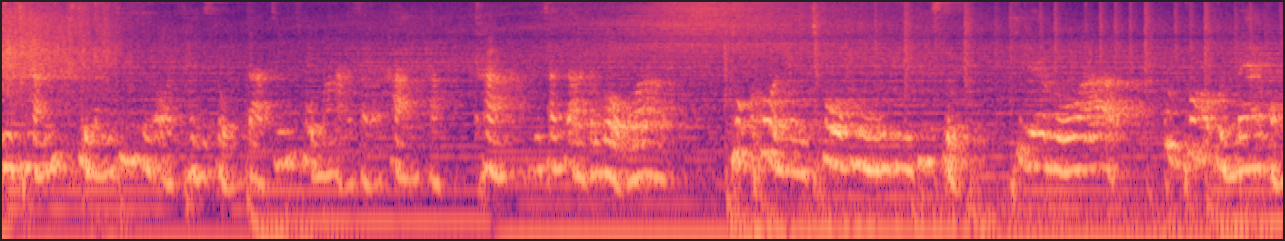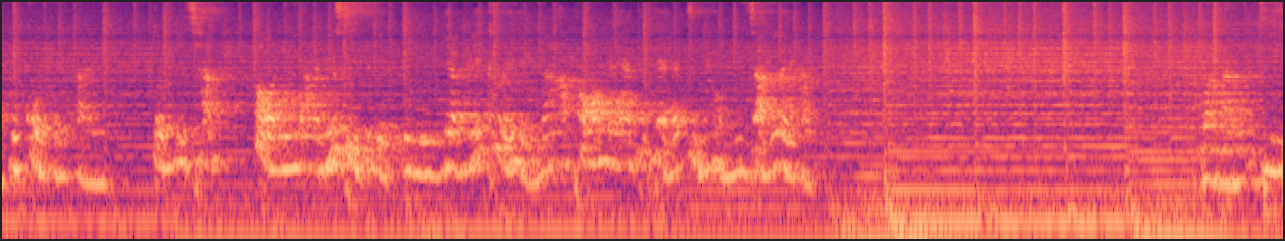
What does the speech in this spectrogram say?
ดิฉันเสียงที่มีออดไทยสดจากที่ชมมหาสารคามค่ะ ค่ะ ดิฉันอยากจะบอกว่า ทุกคนในโชคนี้ดีที่สุด ที่ได้รู้ว่าคุณพ่อคุณแม่ของทุกคนเป็นใครจนดิฉันตอนนี้อายุ 41 ปี ยังไม่เคยเห็นหน้าพ่อแม่ที่แท้จริงของดิฉันเลยค่ะ วันนั้นที่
